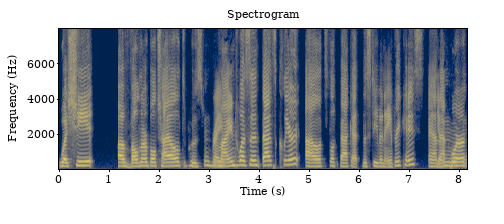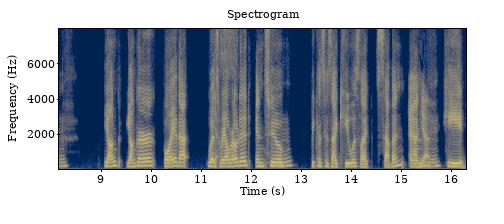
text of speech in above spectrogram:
was she a vulnerable child whose Mhm. Right. mind wasn't as clear uh, let's look back at the Steven Avery case and Yeah. that poor Mhm. young younger boy that was Yes. railroaded into Mhm. because his IQ was like seven and Yeah. Mhm. he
